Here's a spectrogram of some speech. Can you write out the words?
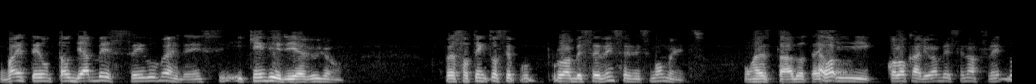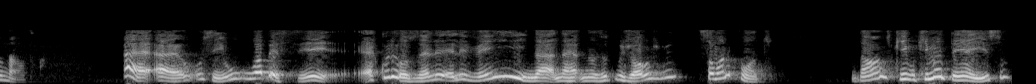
vai ter um tal de ABC Luverdense, e quem diria, viu, João? O pessoal tem que torcer pro, pro ABC vencer nesse momento. Um resultado até é, que colocaria o ABC na frente do Náutico. É, é assim, o, o ABC é curioso, né? Ele, ele vem na, na, nos últimos jogos somando pontos. Então, que, que mantenha isso,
